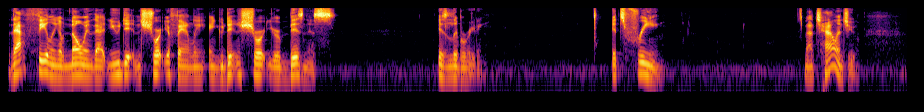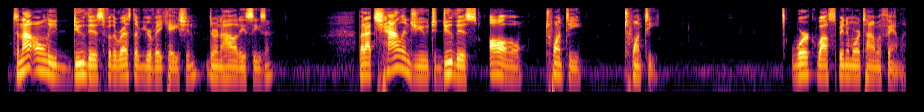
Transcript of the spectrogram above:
That feeling of knowing that you didn't short your family and you didn't short your business is liberating. It's freeing. And I challenge you to not only do this for the rest of your vacation during the holiday season, but I challenge you to do this all 2020. Work while spending more time with family.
